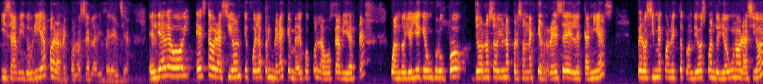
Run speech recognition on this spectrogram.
y sabiduría para reconocer la diferencia. El día de hoy, esta oración, que fue la primera que me dejó con la boca abierta, cuando yo llegué a un grupo, yo no soy una persona que rece letanías, pero sí me conecto con Dios cuando yo hago una oración,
